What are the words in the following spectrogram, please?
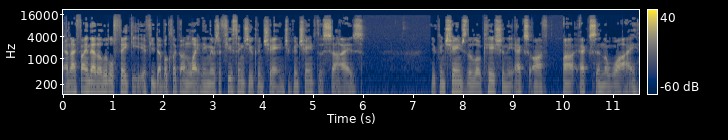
And I find that a little fakey. If you double click on lightning, there's a few things you can change. You can change the size. You can change the location, the X off, uh, X and the Y.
